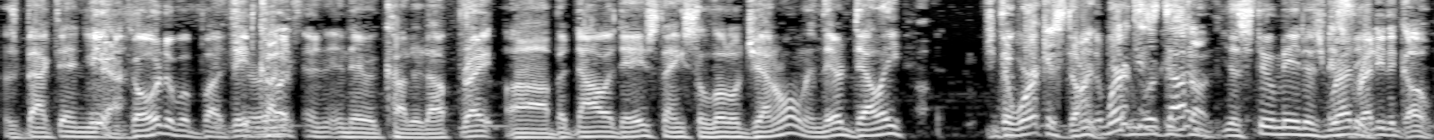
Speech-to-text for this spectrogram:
Because back then you Yeah. would go to a butcher They'd cut it. and, and they would cut it up. Right. Uh, but nowadays, thanks to Little General and their deli, The work is done. the work, The is, work is done. done. Your stew meat is ready. It's ready. ready. to go.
